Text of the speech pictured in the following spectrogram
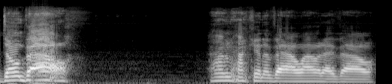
Don't bow! I'm not gonna bow. Why would I bow?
